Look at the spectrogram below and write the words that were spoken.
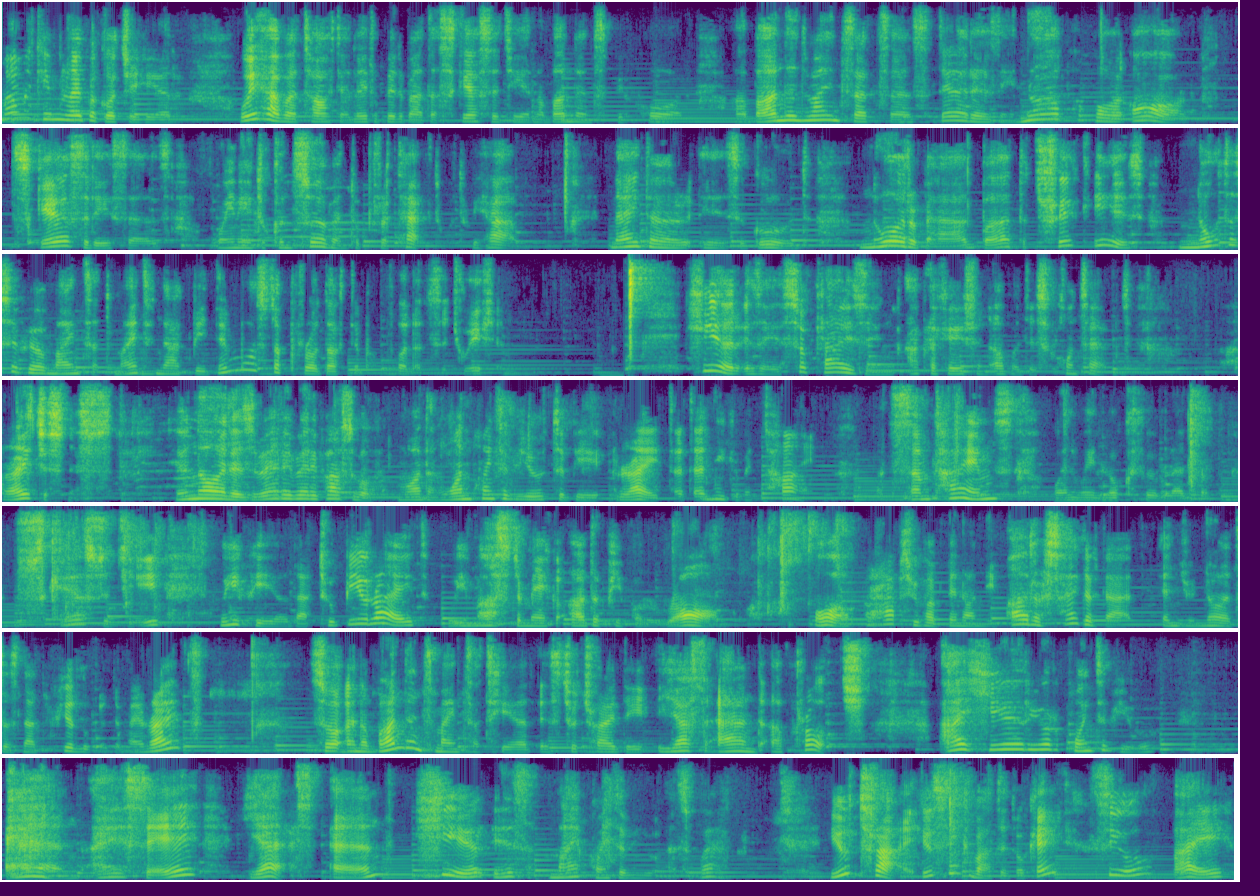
Kim Leipakochi here. We have talked a little bit about the scarcity and abundance before. Abundant mindset says there is enough for all. Scarcity says we need to conserve and to protect what we have. Neither is good nor bad, but the trick is notice if your mindset might not be the most productive for that situation. Here is a surprising application of this concept righteousness. You know, it is very, very possible more than one point of view to be right at any given time. But sometimes, when we look through the lens of scarcity, we feel that to be right, we must make other people wrong. Or perhaps you have been on the other side of that and you know it does not feel good. Am I right? So, an abundance mindset here is to try the yes and approach. I hear your point of view and I say yes, and here is my point of view as well. You try, you think about it, okay? See you, bye.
